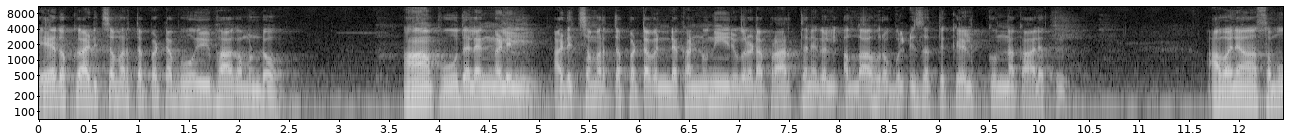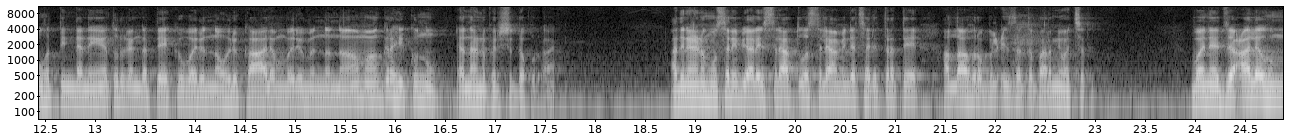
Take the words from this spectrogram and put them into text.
ഏതൊക്കെ അടിച്ചമർത്തപ്പെട്ട ഭൂവിഭാഗമുണ്ടോ ആ ഭൂതലങ്ങളിൽ അടിച്ചമർത്തപ്പെട്ടവന്റെ കണ്ണുനീരുകളുടെ പ്രാർത്ഥനകൾ അള്ളാഹു റബുൽ ഇസത്ത് കേൾക്കുന്ന കാലത്ത് അവനാ സമൂഹത്തിന്റെ നേതൃരംഗത്തേക്ക് വരുന്ന ഒരു കാലം വരുമെന്ന് നാം ആഗ്രഹിക്കുന്നു എന്നാണ് പരിശുദ്ധ ഖുർആൻ. അതിനാണ് മുസനബി അലൈഹി സ്വലാത്തു വസ്സലാമിന്റെ ചരിത്രത്തെ അള്ളാഹു റബുൽ ഇസത്ത് പറഞ്ഞു വച്ചത്. വനജ അലഹും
